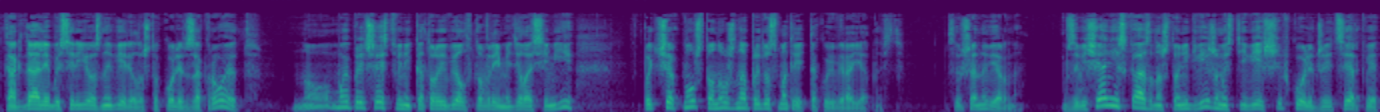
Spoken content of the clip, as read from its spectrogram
когда-либо серьезно верила, что колледж закроют, но мой предшественник, который вел в то время дела семьи, подчеркнул, что нужно предусмотреть такую вероятность. Совершенно верно. В завещании сказано, что недвижимость и вещи в колледже и церкви,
